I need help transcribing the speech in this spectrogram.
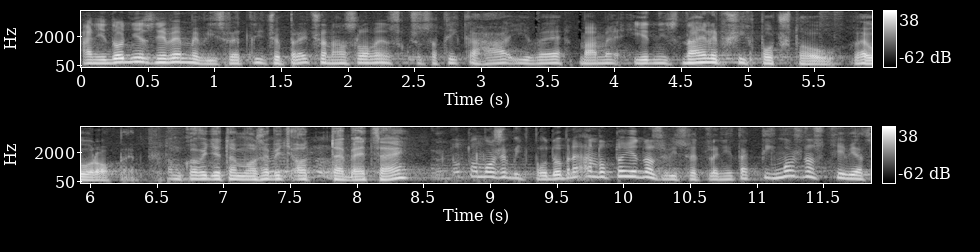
Ani dodnes nevieme vysvetliť, že prečo na Slovensku, čo sa týka HIV, máme jedný z najlepších počtov v Európe. V tom covide to môže byť od TBC? Toto môže byť podobné, áno, to je jedno z vysvetlení. Tak tých možností je viac.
